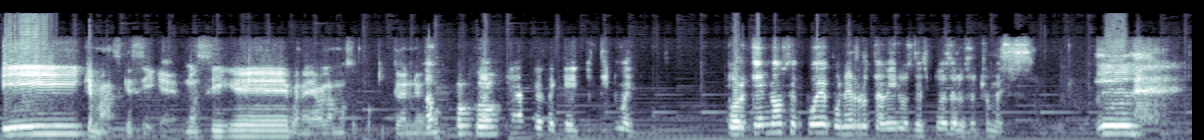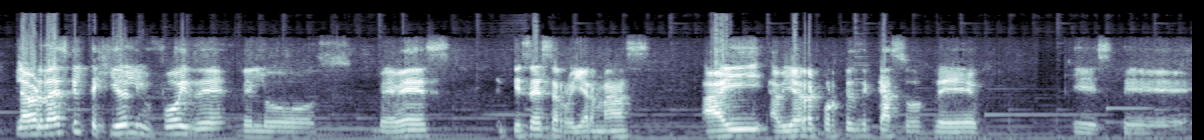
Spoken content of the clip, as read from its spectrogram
¿Y qué más? ¿Qué sigue? Nos sigue, bueno, ya hablamos un poquito de nuevo. poco. Antes de que continúe, ¿por qué no se puede poner rotavirus después de los ocho meses? La verdad es que el tejido linfoide de los bebés empieza a desarrollar más. Ahí había reportes de casos de este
